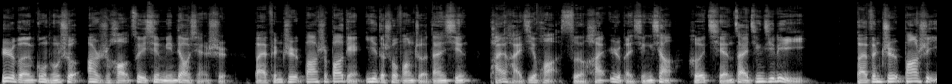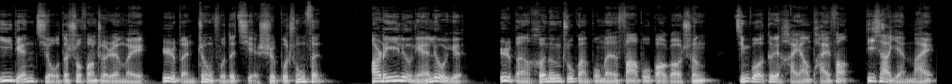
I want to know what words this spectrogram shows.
日本共同社二十号最新民调显示，百分之八十八点一的受访者担心排海计划损害日本形象和潜在经济利益。百分之八十一点九的受访者认为日本政府的解释不充分。二零一六年六月，日本核能主管部门发布报告称，经过对海洋排放、地下掩埋、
